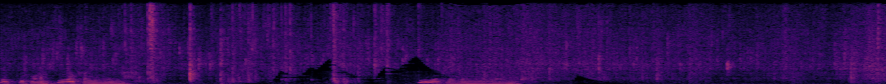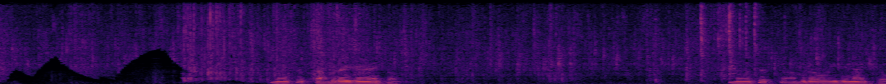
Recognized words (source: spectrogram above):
ちょっとこの火の加減が。いいことだね。もうちょっと油入れないと。もうちょっと油を入れないと、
